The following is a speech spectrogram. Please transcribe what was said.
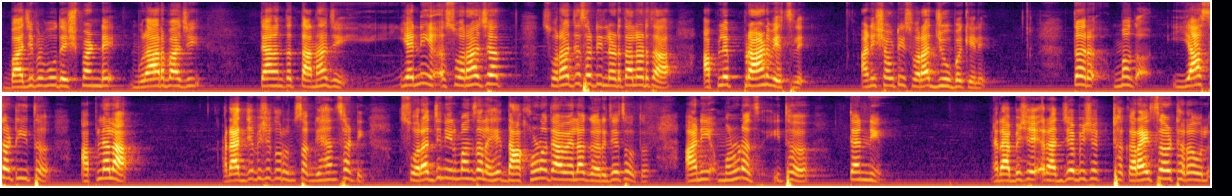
बाजीप्रभू देशपांडे मुरारबाजी त्यानंतर तान्हाजी यांनी स्वराज्यात स्वराज्यासाठी लढता लढता आपले प्राण वेचले. आणि शेवटी स्वराज्य उभं केले. तर मग यासाठी इथं आपल्याला राज्याभिषेक करून सगळ्यांसाठी स्वराज्य निर्माण झालं हे दाखवणं त्यावेळेला गरजेचं होतं. आणि म्हणूनच इथं त्यांनी राभिषेक राज्याभिषेक ठ करायचं ठरवलं.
